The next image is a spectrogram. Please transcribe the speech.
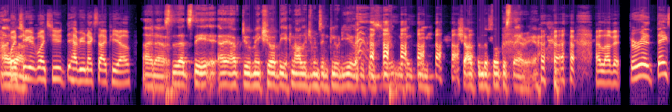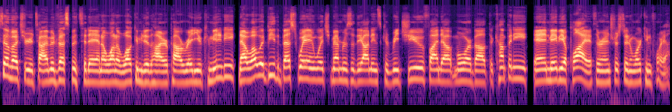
know. you once you have your next IPO. I know. So that's the. I have to make sure the acknowledgments include you because you, you me sharpen the focus there. Yeah. I love it. Varun, thanks so much for your time investment today, and I want to welcome you to the Hire Power Radio community. Now, what would be the best way in which members of the audience could reach you, find out more about the company, and maybe apply if they're interested in working for you?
